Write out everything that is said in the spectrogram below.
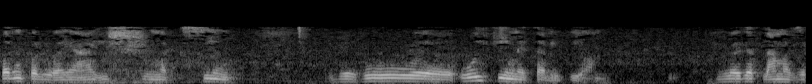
קודם כל הוא היה איש מקסים, והוא אה, הקים את הליגיון. אני לא יודעת למה זה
